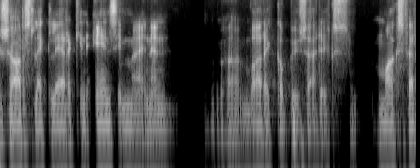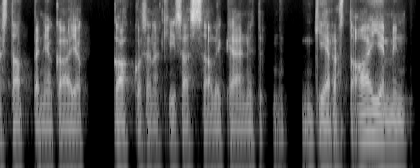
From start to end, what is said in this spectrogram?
Charles Leclercin ensimmäinen varikkopysähdys. Max Verstappen, joka jo kakkosena kisassa oli käynyt kierrosta aiemmin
